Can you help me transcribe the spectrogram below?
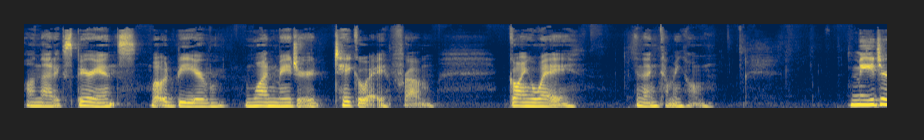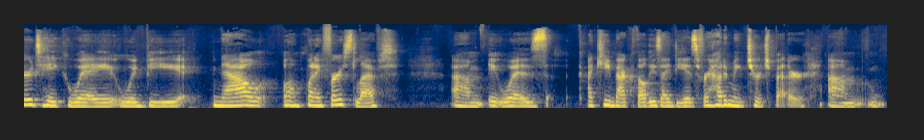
on that experience, what would be your one major takeaway from going away and then coming home? Major takeaway would be now, well, when I first left, um, it was, I came back with all these ideas for how to make church better. Um,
